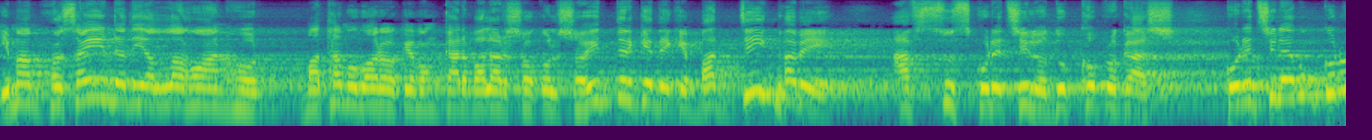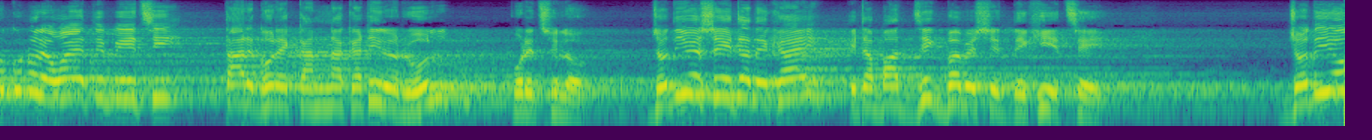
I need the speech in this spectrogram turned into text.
ইমাম হোসাইন রদি আল্লাহ আনহুর মাথা মোবারক এবং কারবালার সকল শহীদদেরকে দেখে বাহ্যিকভাবে আফসুস করেছিল, দুঃখ প্রকাশ করেছিল এবং কোনো কোনো রেওয়ায়তে পেয়েছি, তার ঘরে কান্নাকাটিরও রোল পড়েছিল। যদিও সে এটা দেখায়, এটা বাহ্যিকভাবে সে দেখিয়েছে। যদিও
